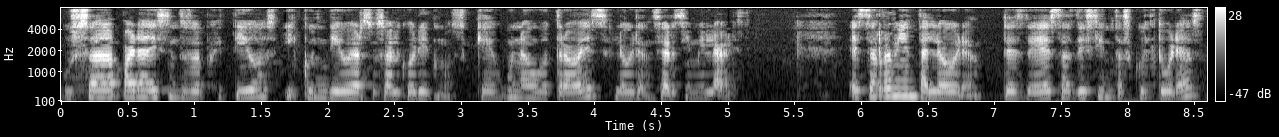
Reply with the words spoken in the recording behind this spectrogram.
usada para distintos objetivos y con diversos algoritmos que una u otra vez logran ser similares. Esta herramienta logra, desde estas distintas culturas,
